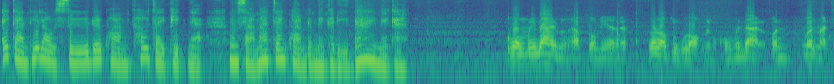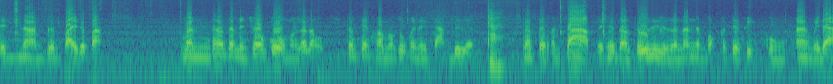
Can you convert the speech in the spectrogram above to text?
ไอ้การที่เราซื้อด้วยความเข้าใจผิดเนี่ยมันสามารถแจ้งความดำเนินคดีได้ไหมคะ คงไม่ได้มั้งครับ ตรงนี้นะว่าเราถูกหลอกเนี่ยมันคงไม่ได้หรอกมันมันอาจจะนานเกินไปหรือเปล่ามันถ้าถ้าเป็นช่อโกงมันก็ต้องต้องแจ้งความร้องทุกข์ภายในสามเดือนค่ะ นับแต่วันทราบแต่ที่ตอนซื้อที่ดินตอนนั้นเนี่ยบอกก็จะผิดคงอ้างไม่ได้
